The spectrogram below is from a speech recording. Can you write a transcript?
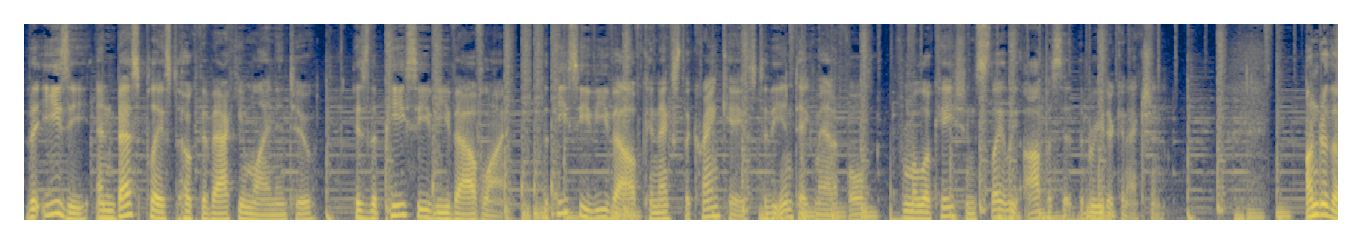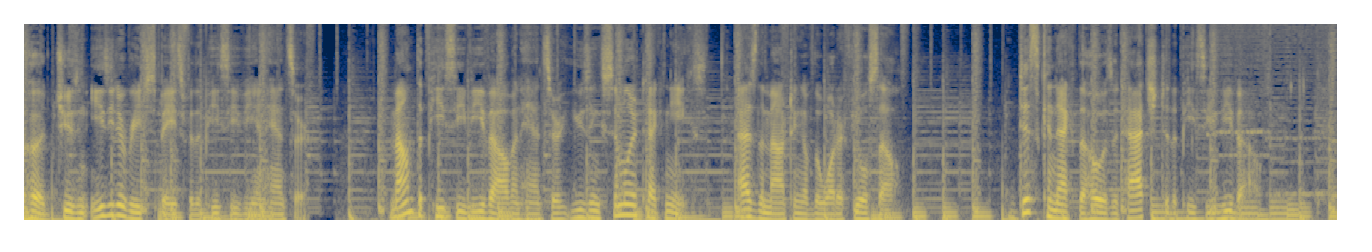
The easy and best place to hook the vacuum line into is the PCV valve line. The PCV valve connects the crankcase to the intake manifold from a location slightly opposite the breather connection. Under the hood, choose an easy to reach space for the PCV enhancer. Mount the PCV valve enhancer using similar techniques as the mounting of the water fuel cell. Disconnect the hose attached to the PCV valve.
